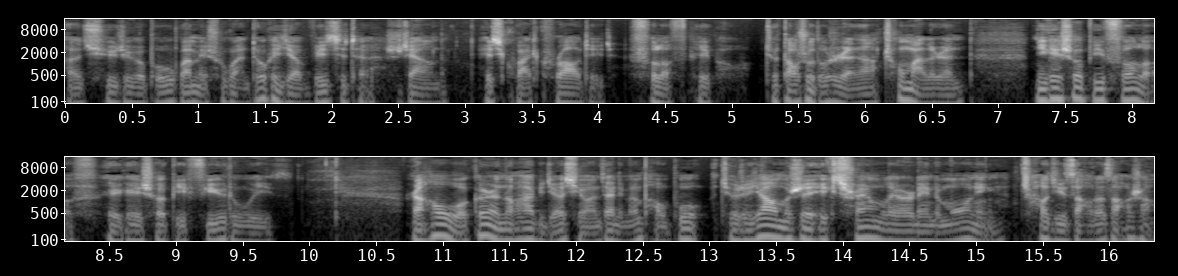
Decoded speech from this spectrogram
呃，去这个博物馆、美术馆都可以叫 visitor，是这样的。It's quite crowded, full of people，就到处都是人啊，充满了人。你可以说 be full of，也可以说 be filled with。然后我个人的话比较喜欢在里面跑步，就是要么是 extremely early in the morning，超级早的早上，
